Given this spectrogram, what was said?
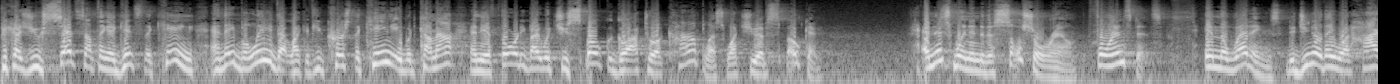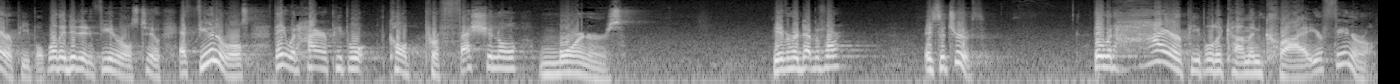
Because you said something against the king, and they believed that, like, if you cursed the king, it would come out, and the authority by which you spoke would go out to accomplish what you have spoken. And this went into the social realm. For instance, in the weddings, did you know they would hire people? Well, they did it in funerals too. At funerals, they would hire people called professional mourners. You ever heard that before? It's the truth. They would hire people to come and cry at your funeral.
